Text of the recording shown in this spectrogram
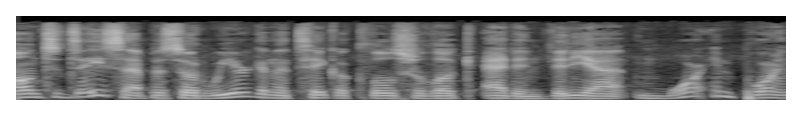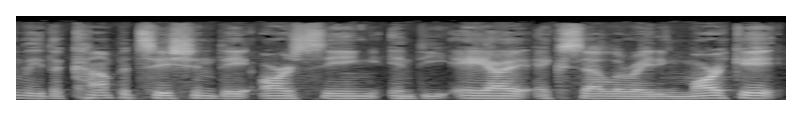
On today's episode, we are going to take a closer look at NVIDIA, more importantly, the competition they are seeing in the AI accelerating market.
